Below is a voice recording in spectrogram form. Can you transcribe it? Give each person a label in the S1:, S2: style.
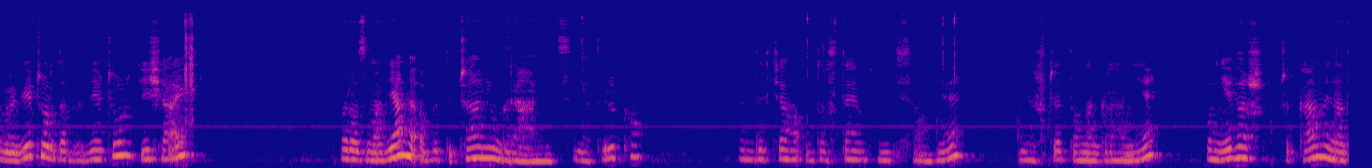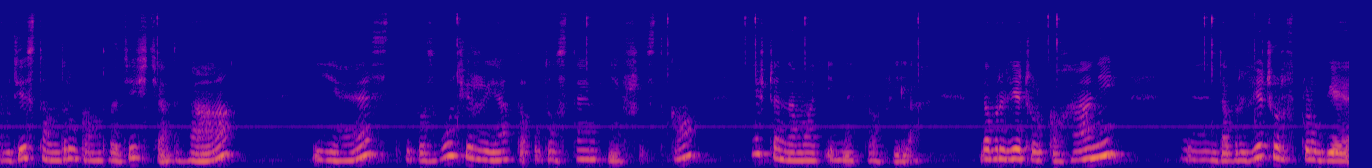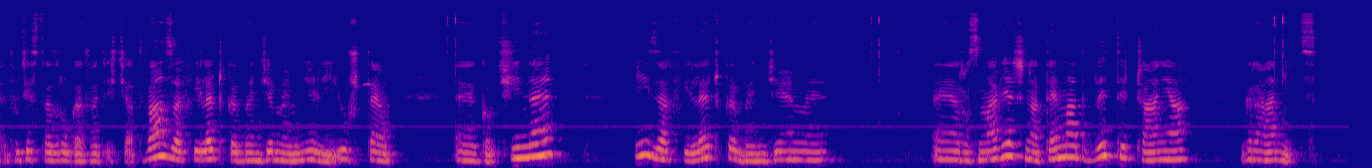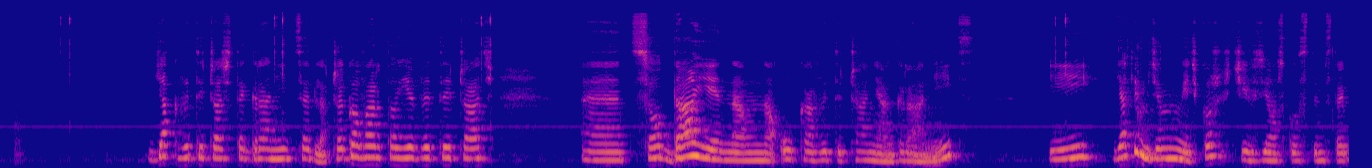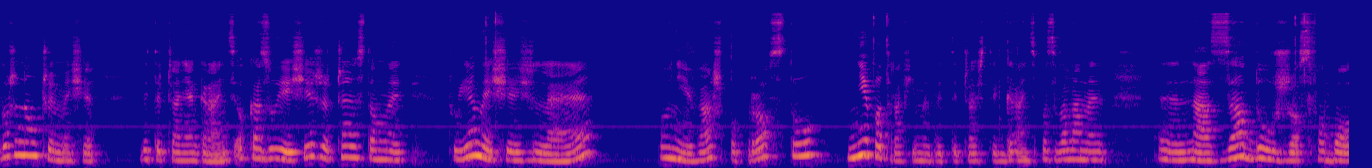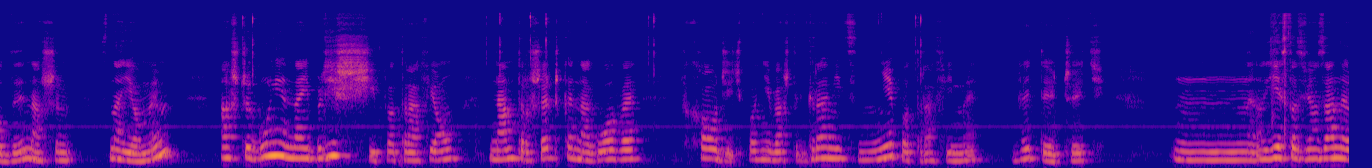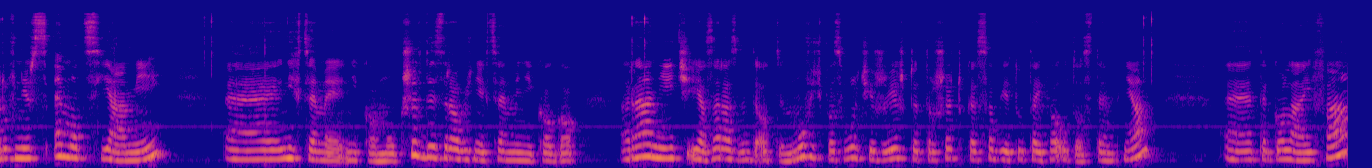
S1: Dobry wieczór, dobry wieczór. Dzisiaj porozmawiamy o wytyczaniu granic. Ja tylko będę chciała udostępnić sobie jeszcze to nagranie, ponieważ czekamy na 22.22 jest i pozwólcie, że ja to udostępnię wszystko jeszcze na moich innych profilach. Dobry wieczór, kochani. Dobry wieczór w klubie 22.22. Za chwileczkę będziemy mieli już tę e, godzinę i za chwileczkę będziemy e, rozmawiać na temat wytyczania granic. Jak wytyczać te granice, dlaczego warto je wytyczać, e, co daje nam nauka wytyczania granic i jakie będziemy mieć korzyści w związku z tym, z tego, że nauczymy się wytyczania granic. Okazuje się, że często my czujemy się źle, ponieważ po prostu nie potrafimy wytyczać tych granic. Pozwalamy e, na za dużo swobody naszym znajomym, a szczególnie najbliżsi potrafią nam troszeczkę na głowę wchodzić, ponieważ tych granic nie potrafimy wytyczyć. Mm, jest to związane również z emocjami, nie chcemy nikomu krzywdy zrobić, nie chcemy nikogo ranić. Ja zaraz będę o tym mówić. Pozwólcie, że jeszcze troszeczkę sobie tutaj poudostępniam e, tego live'a,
